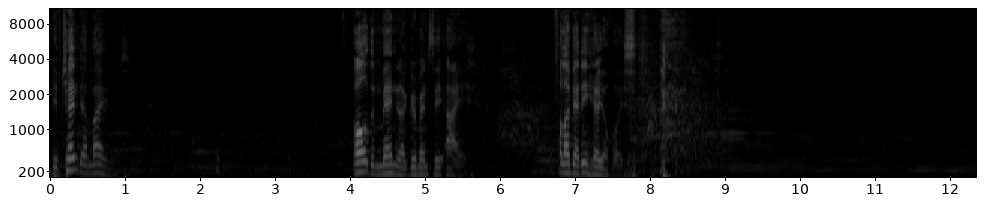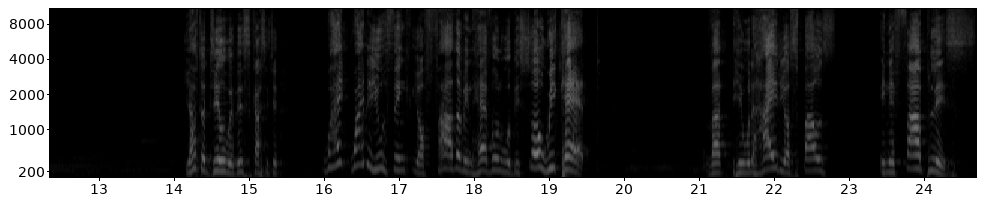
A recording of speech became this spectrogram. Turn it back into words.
They've changed their mind. All the men in agreement say aye. Follow me, I didn't hear your voice. you have to deal with this scarcity. Why, why do you think your Father in heaven will be so wicked that he would hide your spouse in a far place,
